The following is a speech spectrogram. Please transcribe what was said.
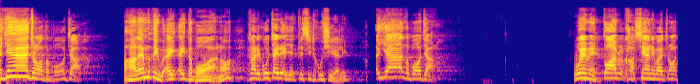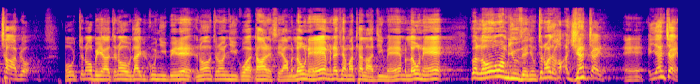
အရန်ကျွန်တော်သဘောကျတာဘာလဲမသိဘူးအဲ့အဲ့သဘောကနော်အခါဒီကိုကြိုက်တဲ့အပစ္စည်းတစ်ခုရှိတယ်လေအရန်သဘောကျတာဝဲမယ်သွားပြီးခါဆင်းနေပါကျွန်တော်ချပြီးတော့ဟိုကျွန်တော်ဘေးကကျွန်တော်လိုက်ပြီးကူညီပေးတဲ့နော်ကျွန်တော်ညီကွာဓားတယ်ဆရာမလုံးနဲ့မနေ့ဖြန်မှထက်လာကြည့်မယ်မလုံးနဲ့ သူကလုံးဝမယူစေချင်ကျွန်တော်ဟာအရန်ကြိုက်တယ်အဲအရန်ကြိုက်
